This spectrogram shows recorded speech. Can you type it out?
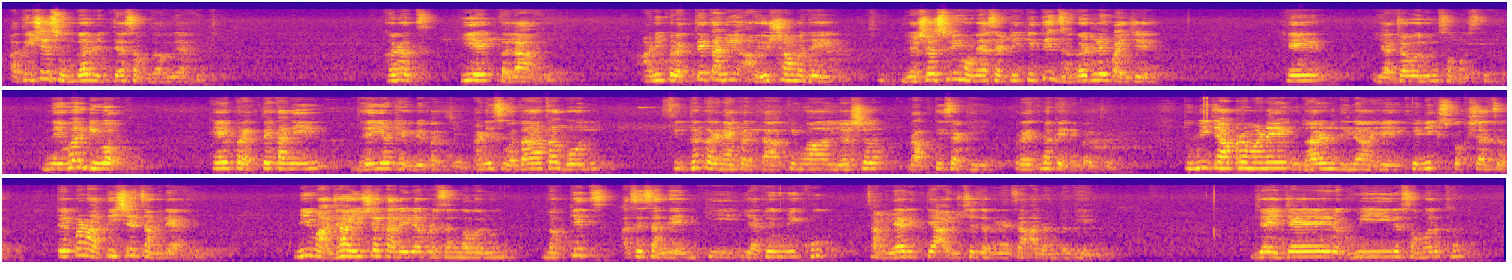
अतिशय सुंदररित्या समजावले आहेत. खरंच ही एक कला आहे. आणि प्रत्येकाने आयुष्यामध्ये यशस्वी होण्यासाठी किती झगडले पाहिजे हे याच्यावरून समजते. नेव्हर गिवअप हे प्रत्येकाने ध्येय ठेवले पाहिजे. आणि स्वतःचा गोल सिद्ध करण्याकरता किंवा यश प्राप्तीसाठी प्रयत्न केले पाहिजे. तुम्ही ज्याप्रमाणे उदाहरण दिलं आहे फिनिक्स पक्षाचं ते पण अतिशय चांगले आहे. मी माझ्या आयुष्यात आलेल्या प्रसंगावरून नक्कीच असे सांगेन की यातून मी खूप चांगल्यारीत्या आयुष्य जगण्याचा आनंद घेईन. जय जय रघुवीर समर्थ.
